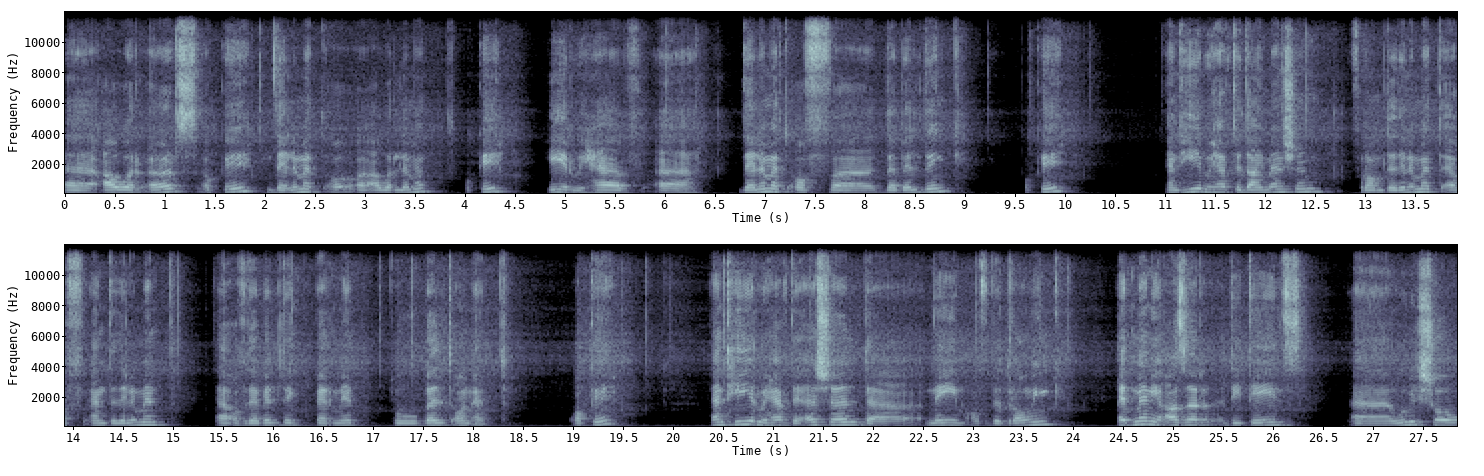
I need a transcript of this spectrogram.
uh, our earth okay? The limit o- uh, our limit okay? Here we have uh, the limit of uh, the building okay? And here we have the dimension from the limit of and the limit uh, of the building permit to build on it okay? And here we have the eshel the name of the drawing and many other details uh, we will show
